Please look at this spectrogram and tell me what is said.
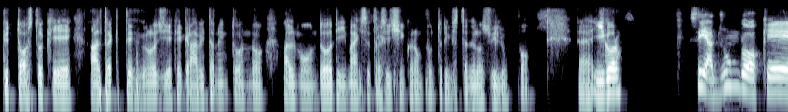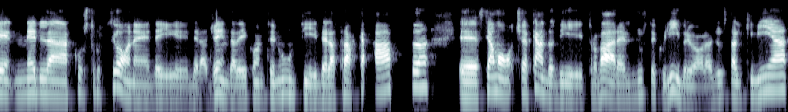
piuttosto che altre tecnologie che gravitano intorno al mondo di Microsoft 365 da un punto di vista dello sviluppo. Eh, Igor? Sì, aggiungo che nella costruzione dei, dell'agenda, dei contenuti della track app, eh, stiamo cercando di trovare il giusto equilibrio, la giusta alchimia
